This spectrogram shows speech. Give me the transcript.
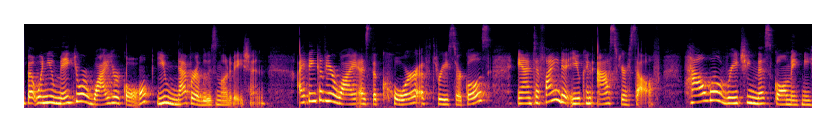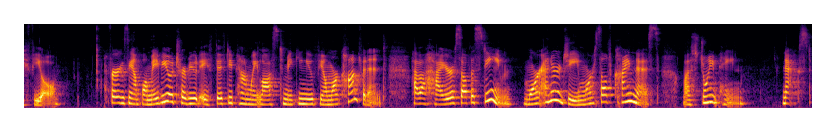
But when you make your why your goal, you never lose motivation. I think of your why as the core of three circles, and to find it, you can ask yourself, how will reaching this goal make me feel? For example, maybe you attribute a 50 pound weight loss to making you feel more confident, have a higher self esteem, more energy, more self kindness, less joint pain. Next,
